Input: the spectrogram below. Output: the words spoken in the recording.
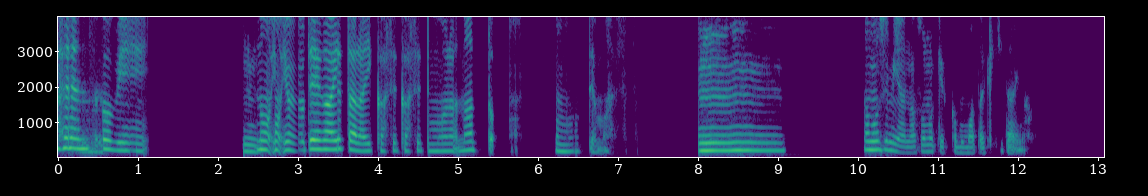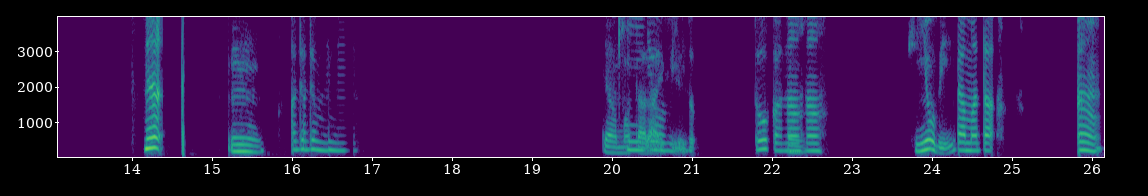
へんの曜日の予定がいたら行かせかせてもらうなと思ってます。うーん。楽しみやな。その結果もまた聞きたいな。ね。うん。あ、ででもね。じゃあまた来週。どどうかな、うん、金曜日？じゃあまた。うん。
